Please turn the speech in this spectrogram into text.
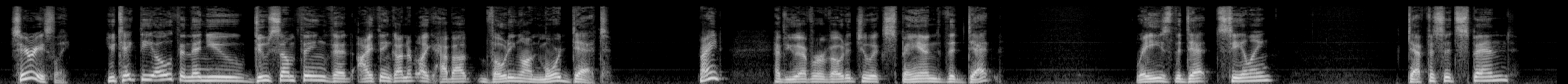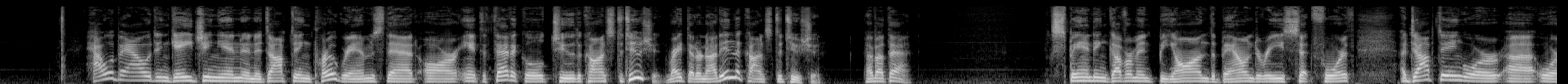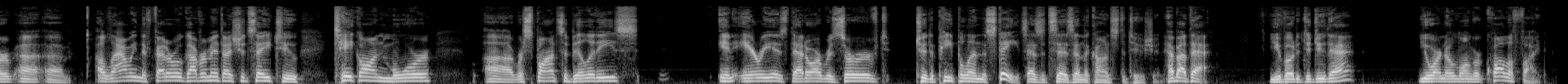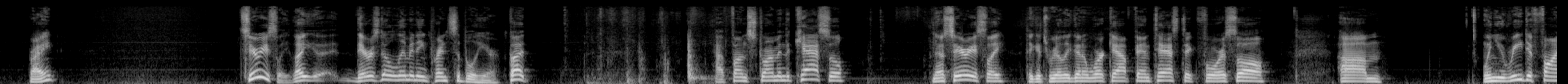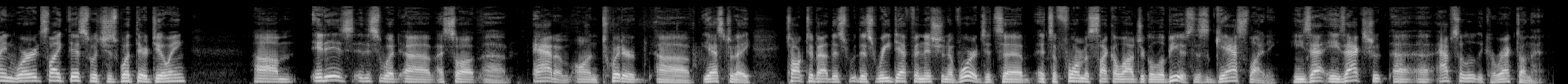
Seriously. You take the oath and then you do something that I think under, like, how about voting on more debt? Right? Have you ever voted to expand the debt? Raise the debt ceiling? Deficit spend? How about engaging in and adopting programs that are antithetical to the Constitution, right? That are not in the Constitution? How about that? Expanding government beyond the boundaries set forth, adopting or uh, or uh, uh, allowing the federal government, I should say, to take on more uh, responsibilities in areas that are reserved to the people and the states, as it says in the Constitution. How about that? You voted to do that? you are no longer qualified, right? Seriously, like there is no limiting principle here. But have fun storming the castle. No, seriously, I think it's really going to work out fantastic for us all. Um, when you redefine words like this, which is what they're doing, um, it is. This is what uh, I saw. Uh, Adam on Twitter uh, yesterday talked about this this redefinition of words. It's a it's a form of psychological abuse. This is gaslighting. He's a, he's actually uh, uh, absolutely correct on that.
